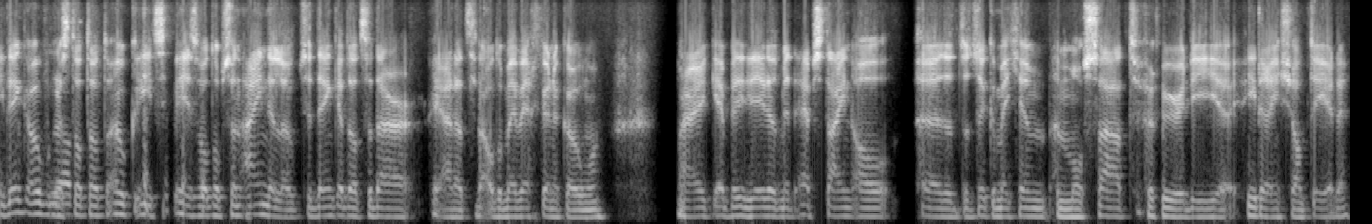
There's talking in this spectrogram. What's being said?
Ik denk overigens Ja. dat dat ook iets is wat op zijn einde loopt. Ze denken dat ze daar, ja, dat ze daar altijd mee weg kunnen komen. Maar ik heb het idee dat met Epstein al, eh, dat, dat is natuurlijk een beetje een, een Mossad-figuur die eh, iedereen chanteerde.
